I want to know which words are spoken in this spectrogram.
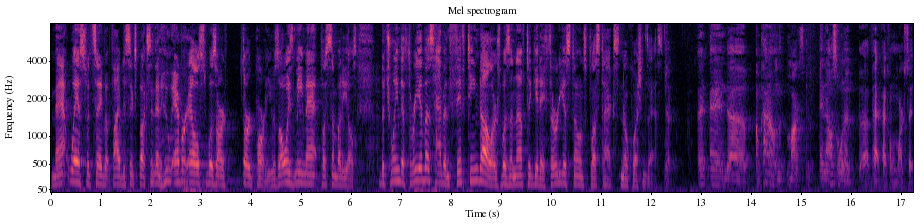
Matt West would save up five to six bucks, and then whoever else was our third party. It was always me, Matt, plus somebody else. Between the three of us, having $15 was enough to get a 30 of stones plus tax, no questions asked. Yeah. And and uh, I'm kind of on Mark's, and I also want to uh, backpack on what Mark said.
